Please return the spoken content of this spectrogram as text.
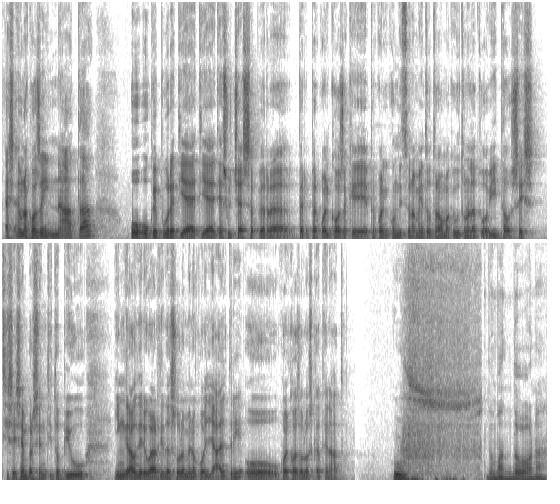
è una cosa innata o, o che pure ti è, ti è- ti è successa per, per- per qualcosa che, per qualche condizionamento o trauma che hai avuto nella tua vita o sei- ti sei sempre sentito più in grado di regolarti da solo e meno con gli altri o qualcosa lo ha scatenato? Uff, domandona.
